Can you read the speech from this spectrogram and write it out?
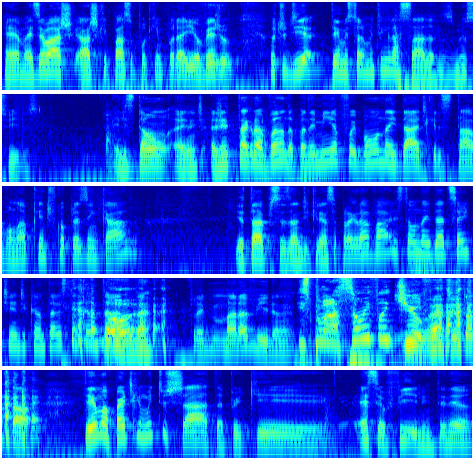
É, mas eu acho, acho que passa um pouquinho por aí. Eu vejo. Outro dia, tem uma história muito engraçada dos meus filhos. Eles estão. A gente, a gente tá gravando, a pandemia foi bom na idade que eles estavam lá, porque a gente ficou preso em casa. E eu tava precisando de criança para gravar, eles estão na idade certinha de cantar, eles estão cantando, né? Falei, maravilha, né? Exploração infantil. Infantil total. Tem uma parte que é muito chata, porque é seu filho, entendeu?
